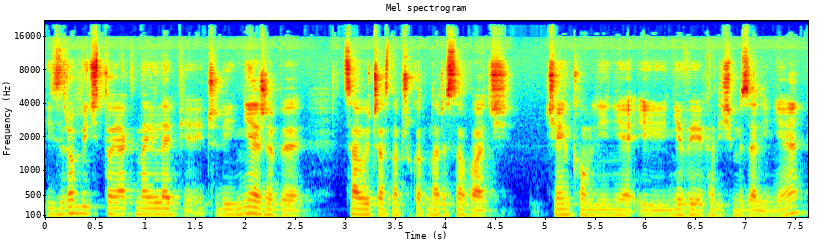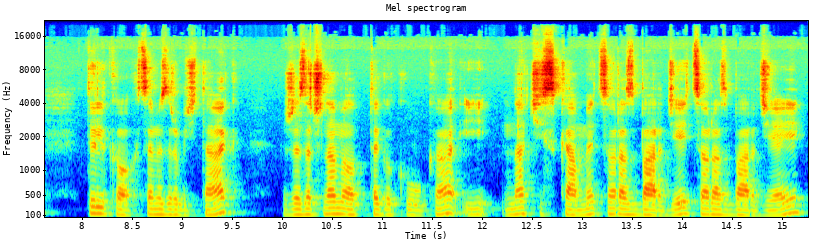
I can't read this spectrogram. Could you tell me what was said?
i zrobić to jak najlepiej. Czyli nie, żeby cały czas na przykład narysować cienką linię i nie wyjechaliśmy za linię, tylko chcemy zrobić tak, że zaczynamy od tego kółka i naciskamy coraz bardziej, coraz bardziej,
